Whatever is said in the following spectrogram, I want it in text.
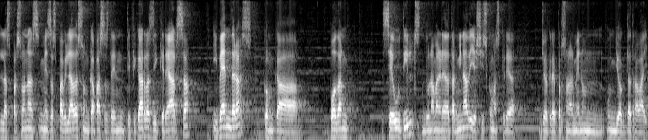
les persones més espavilades són capaces d'identificar-les i crear-se i vendre's com que poden ser útils d'una manera determinada i així és com es crea, jo crec personalment, un, un lloc de treball.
